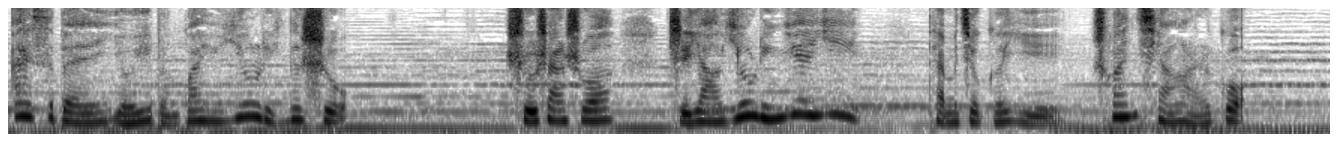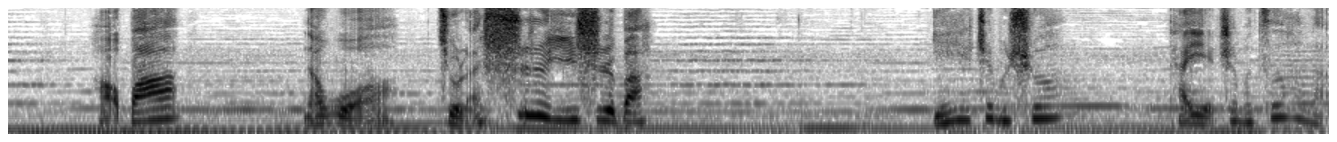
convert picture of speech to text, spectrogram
艾斯本有一本关于幽灵的书，书上说，只要幽灵愿意，他们就可以穿墙而过。好吧，那我就来试一试吧。爷爷这么说，他也这么做了。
